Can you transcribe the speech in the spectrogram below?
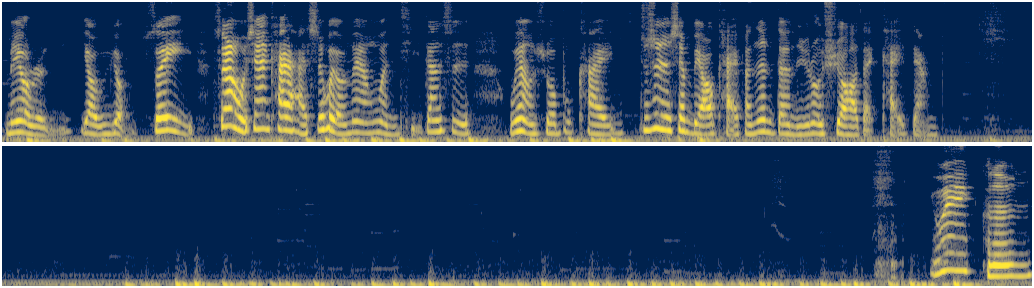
没有人要用，所以虽然我现在开了还是会有那样问题，但是我想说不开，就是先不要开，反正等你如果需要它再开这样子。因为可能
